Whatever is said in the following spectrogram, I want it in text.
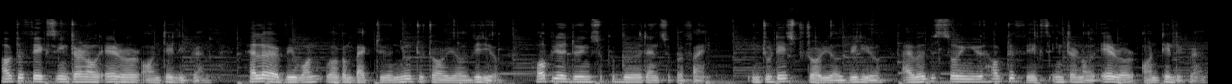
How to fix internal error on Telegram. Hello everyone, welcome back to a new tutorial video. Hope you are doing super good and super fine. In today's tutorial video, I will be showing you how to fix internal error on Telegram.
